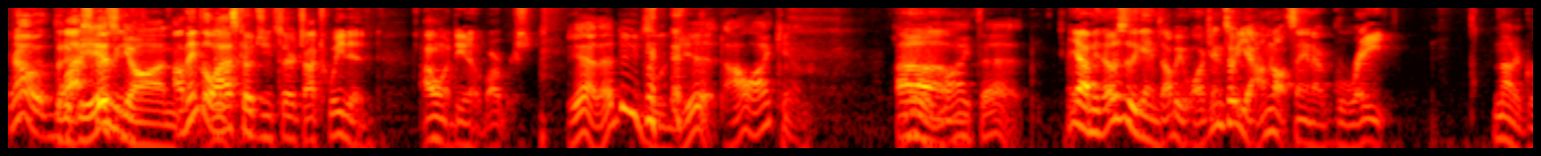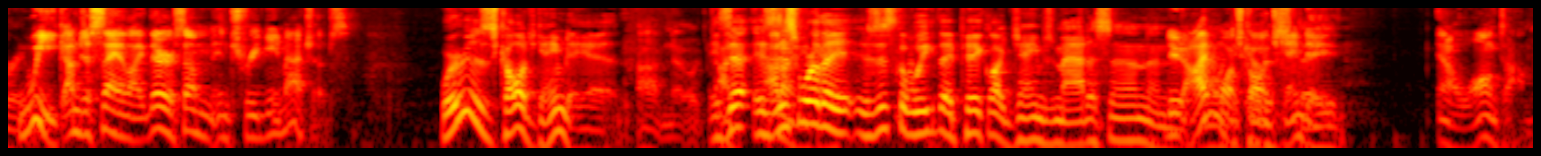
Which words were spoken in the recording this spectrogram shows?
no, the if last he is gone, I think the last coaching search I tweeted, I want Dino Barbers. Yeah, that dude's legit. I like him. I Um, would like that. yeah, I mean those are the games I'll be watching. So yeah, I'm not saying a great Not a great. week. I'm just saying like there are some intriguing matchups. Where is College Game Day at? I have no. Is I- that is I this where they is this the week they pick like James Madison and Dude, I haven't watched College Game Day State? in a long time.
